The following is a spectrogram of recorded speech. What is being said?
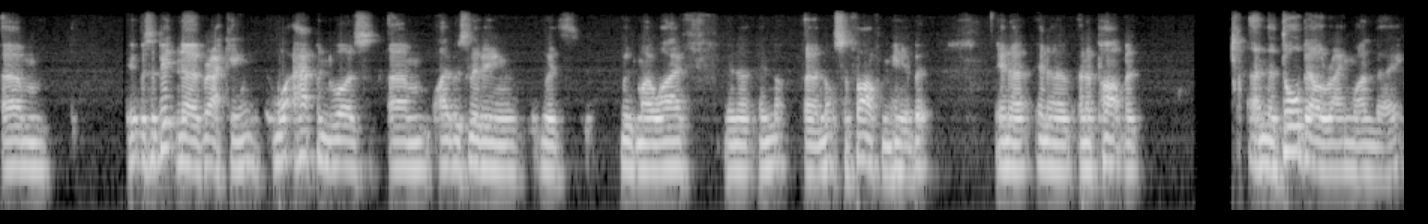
Um, it was a bit nerve wracking. What happened was um, I was living with with my wife in a in not, uh, not so far from here, but in a in a an apartment, and the doorbell rang one day,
